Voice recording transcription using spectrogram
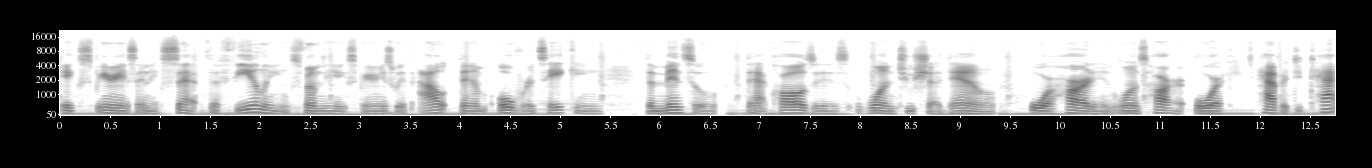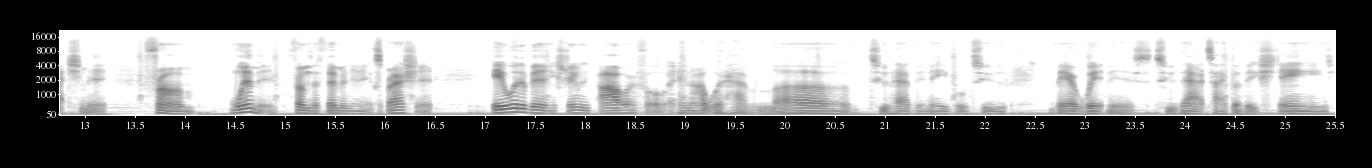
experience and accept the feelings from the experience without them overtaking the mental that causes one to shut down or harden one's heart or have a detachment from women from the feminine expression, it would have been extremely powerful. And I would have loved to have been able to bear witness to that type of exchange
